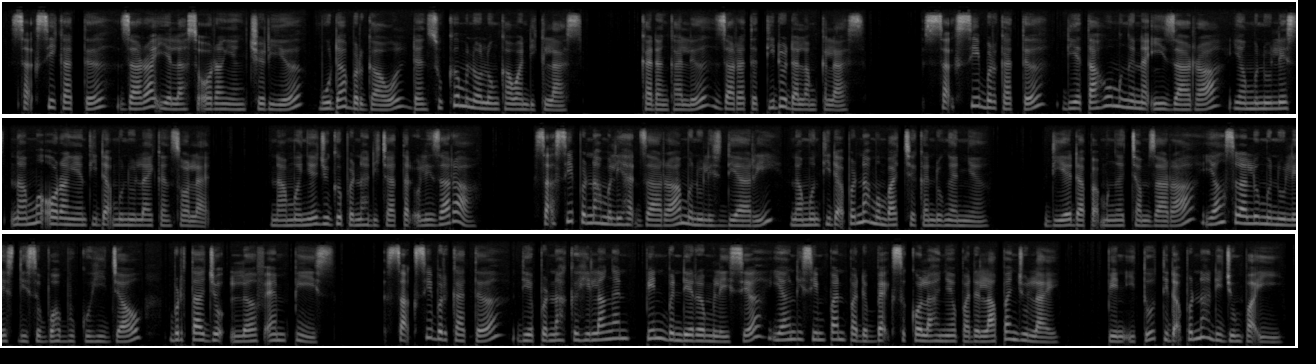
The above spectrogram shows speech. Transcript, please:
Saksi kata Zara ialah seorang yang ceria, mudah bergaul dan suka menolong kawan di kelas. Kadangkala Zara tertidur dalam kelas. Saksi berkata dia tahu mengenai Zara yang menulis nama orang yang tidak menulaikan solat. Namanya juga pernah dicatat oleh Zara. Saksi pernah melihat Zara menulis diari namun tidak pernah membaca kandungannya. Dia dapat mengecam Zara yang selalu menulis di sebuah buku hijau bertajuk Love and Peace. Saksi berkata dia pernah kehilangan pin bendera Malaysia yang disimpan pada beg sekolahnya pada 8 Julai. Pin itu tidak pernah dijumpai.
